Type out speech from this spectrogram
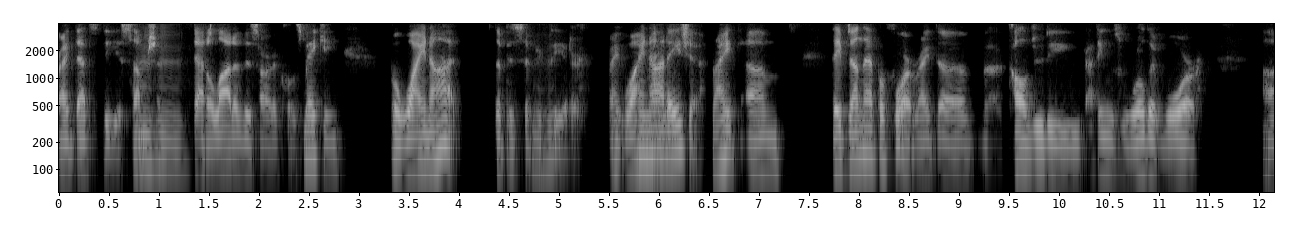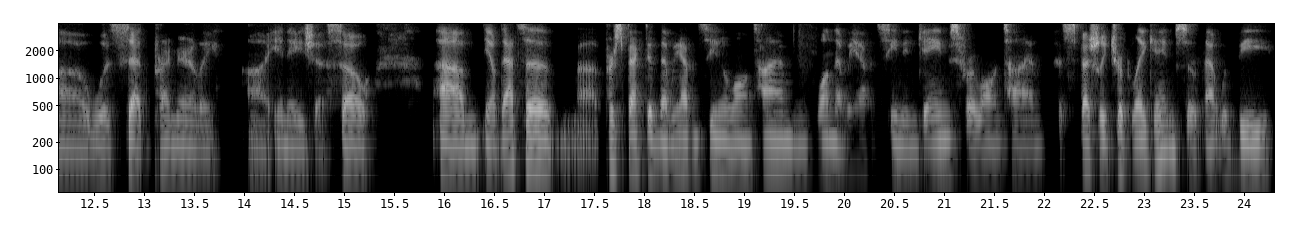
right? That's the assumption mm-hmm. that a lot of this article is making but why not the Pacific mm-hmm. Theater, right? Why not Asia, right? Um, they've done that before, right? Uh, uh, Call of Duty, I think it was World at War, uh, was set primarily uh, in Asia. So, um, you know, that's a uh, perspective that we haven't seen in a long time, one that we haven't seen in games for a long time, especially AAA games. So that would be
